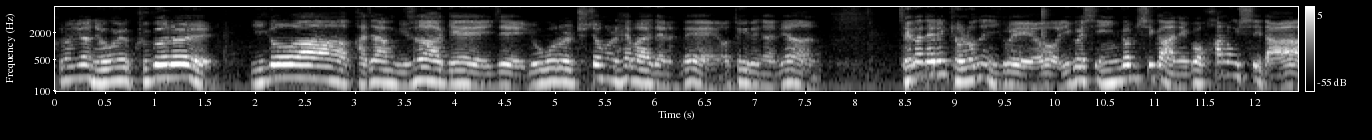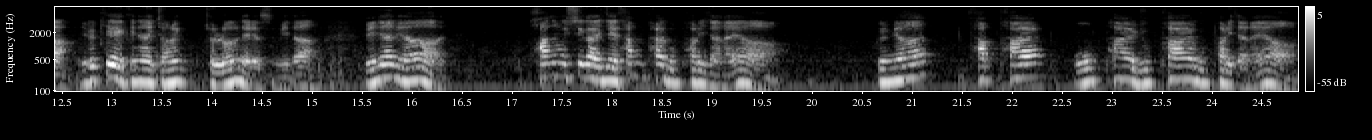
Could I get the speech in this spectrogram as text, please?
그러면 요걸 그거를 이거와 가장 유사하게 이제 요거를 추정을 해봐야 되는데 어떻게 되냐면 제가 내린 결론은 이거예요. 이것이 임금씨가 아니고 환웅씨다. 이렇게 그냥 저는 결론을 내렸습니다. 왜냐면 환웅씨가 이제 3898이잖아요. 그러면 48, 58, 68, 98이잖아요.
